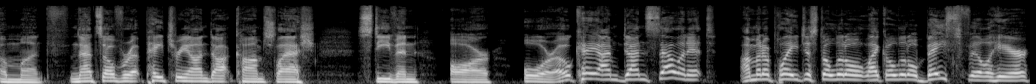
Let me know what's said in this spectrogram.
a month. And that's over at patreon.com slash Stephen R. Or. Okay, I'm done selling it. I'm going to play just a little, like a little bass fill here,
